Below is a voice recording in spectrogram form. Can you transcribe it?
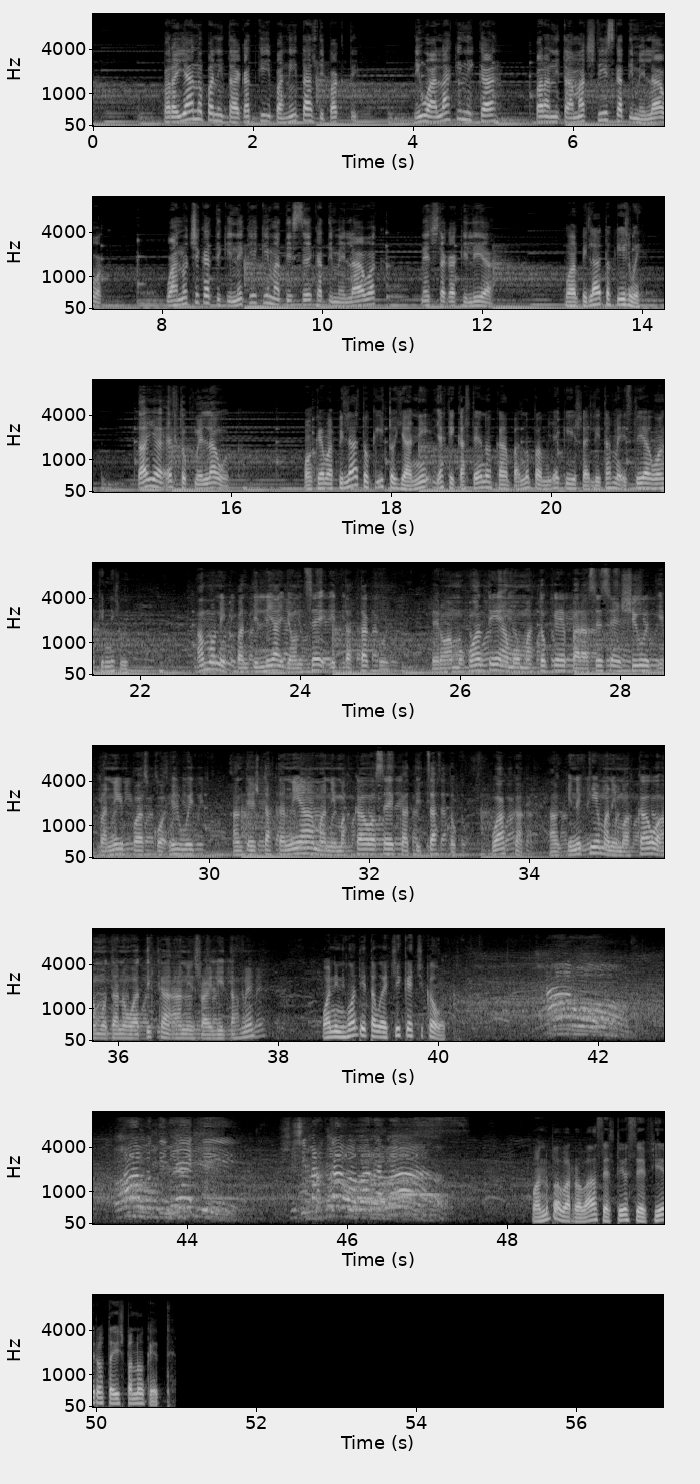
Para ya no panitacatki y panita altipacti. Niwalaki nika para nitamachtis katimelawak. Wanochi katikineki kimatise katimelawak nechtakakilia. Juan Pilato kilwi. Taya eltok melawak. Juan quema Pilato quito yani ya que casteno campa no pa ya que israelitas me estudia Juan kinilwi. Amo nikpantilia yonce itatakul. Pero amo Juanti amo matoque para sesen shiwit y pani pascua ilwit. Ante estahtania manimascawa se katitzastok. Waka, ankineki manimascawa amo tanahuatica an israelitas me. Juan in Juan titahuechique chicawak. Amo Tineki. Shimakawa Barrabás. Juan no pa Barrabás el tío se fiero ta hispanoquete.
